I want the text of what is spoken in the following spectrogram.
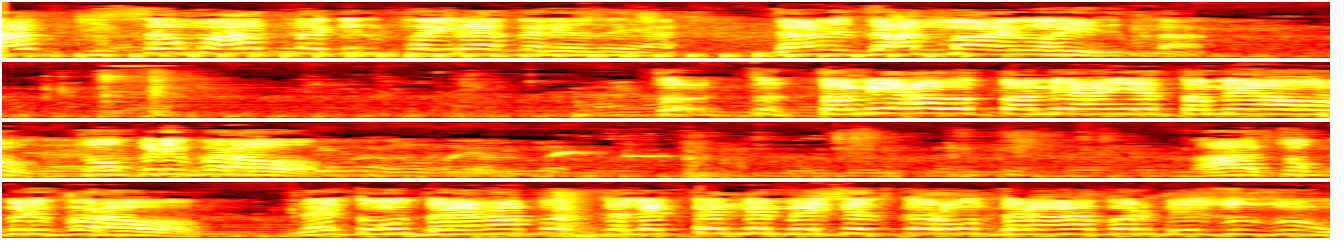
હાથ ખિસ્સામાં હાથ નાખીને ફૈરા કરે છે અહીંયા. જાણે જાનમાં આવ્યો એ રીતના. તમે આવો તમે અહીંયા તમે આવો ચોકડી પર આવો. હા ચોકડી પર આવો. નહીં તો હું ધરણા પર કલેક્ટર ને મેસેજ કરું હું ધરણા પર બેસું છું.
